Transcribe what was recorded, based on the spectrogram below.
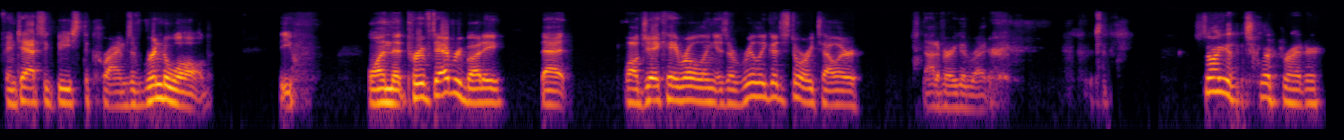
Fantastic Beast: The Crimes of Grindelwald, the one that proved to everybody that while J.K. Rowling is a really good storyteller, she's not a very good writer. So I get script writer.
